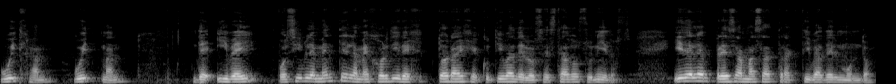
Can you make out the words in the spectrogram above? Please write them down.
Whitman de eBay, posiblemente la mejor directora ejecutiva de los Estados Unidos y de la empresa más atractiva del mundo.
